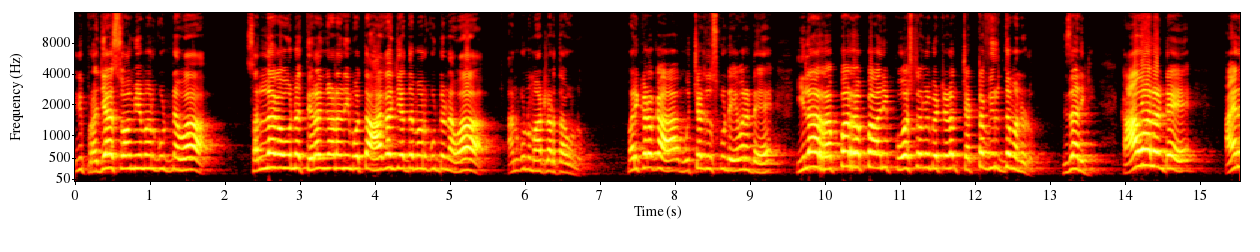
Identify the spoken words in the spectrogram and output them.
ఇది ప్రజాస్వామ్యం అనుకుంటున్నావా? చల్లగా ఉన్న తెలంగాణని మొత్తం ఆగం చేద్దాం అనుకుంటున్నావా? అనుకుంటూ మాట్లాడుతూ ఉండు. మరి ఇక్కడ ఒక ముచ్చట చూసుకుంటే ఏమనంటే ఇలా రప్ప రప్ప అని పోస్టర్లు పెట్టడం చట్ట విరుద్ధం అన్నాడు. నిజానికి. కావాలంటే ఆయన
